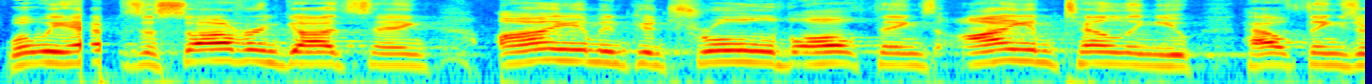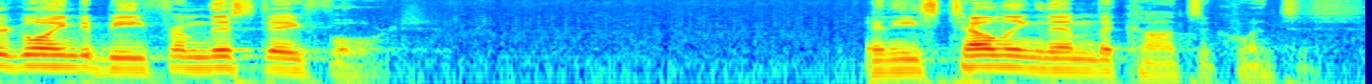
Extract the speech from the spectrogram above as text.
What we have is a sovereign God saying, I am in control of all things. I am telling you how things are going to be from this day forward. And he's telling them the consequences.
